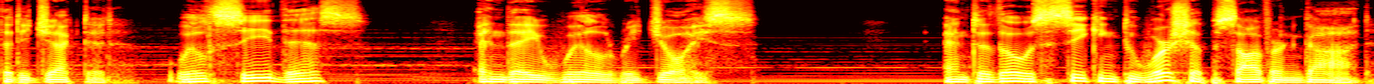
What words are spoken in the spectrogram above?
The dejected will see this, and they will rejoice. And to those seeking to worship sovereign God,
